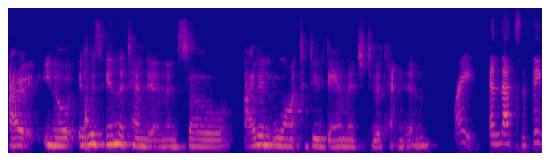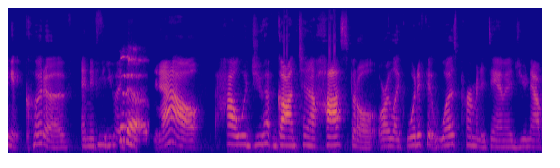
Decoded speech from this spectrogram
I, you know, it was in the tendon. And so I didn't want to do damage to the tendon. Right. And that's the thing. It could have. And if you had it out, how would you have gone to a hospital? Or like, what if it was permanent damage? You now,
